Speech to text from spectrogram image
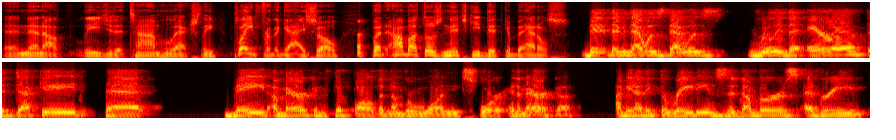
And then I'll lead you to Tom, who actually played for the guy. So, but how about those Nitschke Ditka battles? I mean, that was that was really the era, the decade that made American football the number one sport in America. I mean, I think the ratings, the numbers, every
